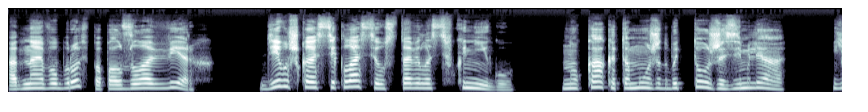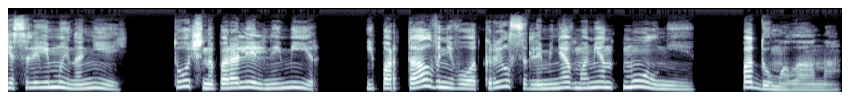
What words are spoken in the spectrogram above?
Одна его бровь поползла вверх. Девушка осеклась и уставилась в книгу. Но как это может быть тоже Земля? если и мы на ней. Точно параллельный мир. И портал в него открылся для меня в момент молнии, подумала она.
